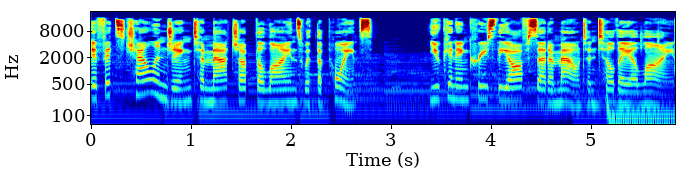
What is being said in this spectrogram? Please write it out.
If it's challenging to match up the lines with the points, you can increase the offset amount until they align.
